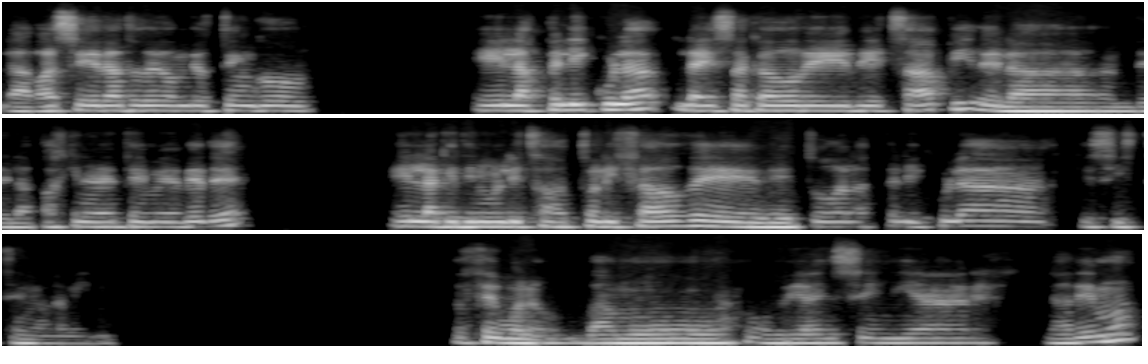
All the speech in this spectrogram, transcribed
la base de datos de donde obtengo eh, las películas la he sacado de, esta API, de la, de la, página de TMDD, en la que tiene un listado actualizado de, de todas las películas que existen ahora mismo. Entonces, bueno, vamos, os voy a enseñar la demo.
